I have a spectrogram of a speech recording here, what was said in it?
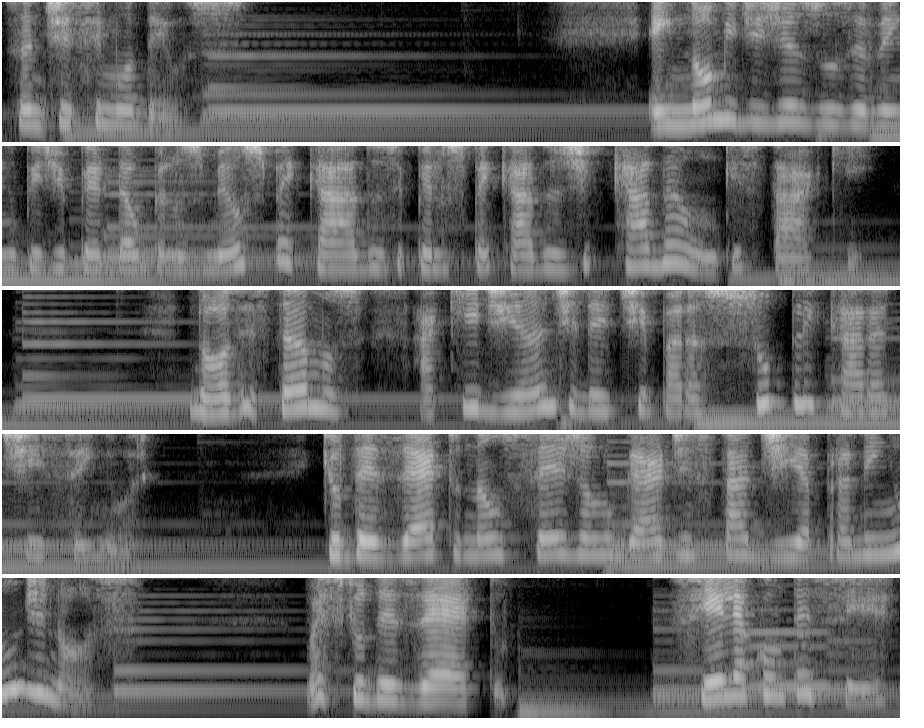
Santíssimo Deus, em nome de Jesus, eu venho pedir perdão pelos meus pecados e pelos pecados de cada um que está aqui. Nós estamos aqui diante de Ti para suplicar a Ti, Senhor, que o deserto não seja lugar de estadia para nenhum de nós, mas que o deserto, se ele acontecer,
